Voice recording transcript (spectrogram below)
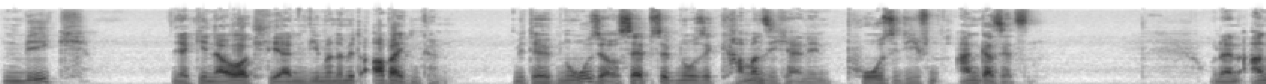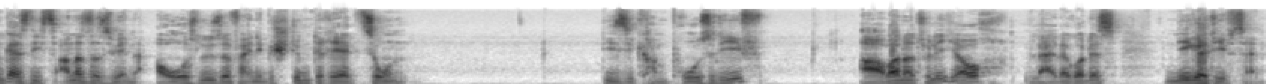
einen Weg ja, genau erklären, wie man damit arbeiten kann. Mit der Hypnose, auch Selbsthypnose, kann man sich einen positiven Anker setzen. Und ein Anker ist nichts anderes als wie ein Auslöser für eine bestimmte Reaktion. Diese kann positiv, aber natürlich auch, leider Gottes, negativ sein.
